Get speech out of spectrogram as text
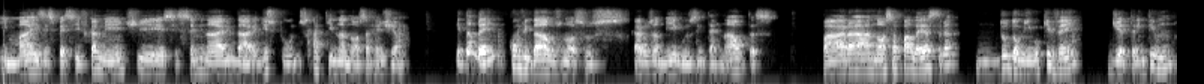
e mais especificamente esse seminário da área de estudos aqui na nossa região. E também convidar os nossos caros amigos internautas para a nossa palestra do domingo que vem, dia 31,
